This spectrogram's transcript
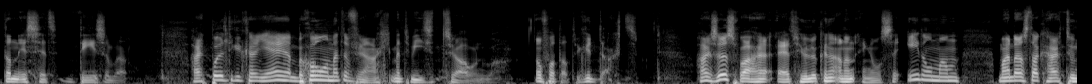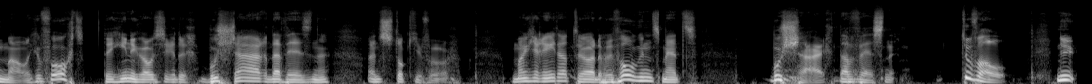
dan is het deze wel. Haar politieke carrière begon al met de vraag met wie ze trouwen wou. Of wat had u gedacht? Haar zus waren uithuwelijken aan een Engelse edelman, maar daar stak haar toenmalige voogd, de Henegouwsridder Bouchard d'Avesne, een stokje voor. Margaretha trouwde vervolgens met Bouchard d'Avesne. Toeval. Nu,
